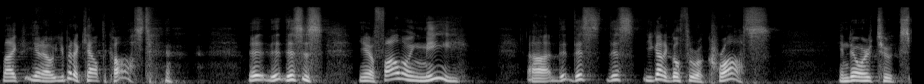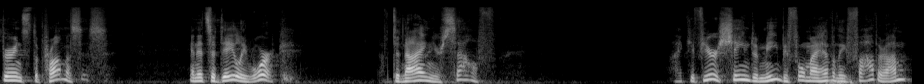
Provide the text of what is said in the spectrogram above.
like, you know, you better count the cost. this is, you know, following me. Uh, this, this, you got to go through a cross in order to experience the promises. And it's a daily work of denying yourself like, if you're ashamed of me before my Heavenly Father, I'm,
